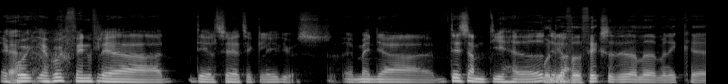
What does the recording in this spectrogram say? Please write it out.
Jeg, Ja. kunne ikke, jeg kunne ikke finde flere DLC'er til Gladius. Øh, Men jeg, det, som de havde, Men det de var... har fået fikset det der med, at man ikke kan... øh,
